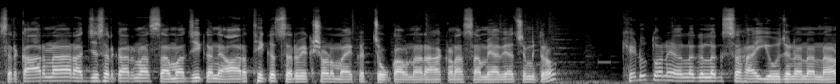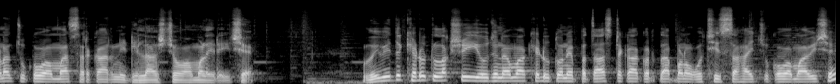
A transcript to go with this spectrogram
સરકારના, રાજ્ય સરકારના સામાજિક અને આર્થિક સર્વેક્ષણમાં એક ચોંકાવનારા આંકડા સામે આવ્યા છે મિત્રો. ખેડૂતોને અલગ અલગ સહાય યોજનાના નાણાં ચૂકવવામાં સરકારની ઢીલાશ જોવા મળી રહી છે. વિવિધ ખેડૂતલક્ષી યોજનામાં ખેડૂતોને પચાસ ટકા કરતાં પણ ઓછી સહાય ચૂકવવામાં આવી છે.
